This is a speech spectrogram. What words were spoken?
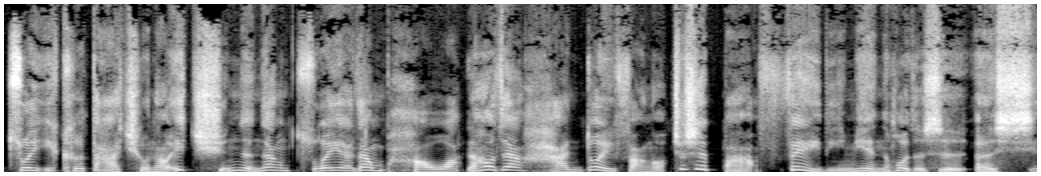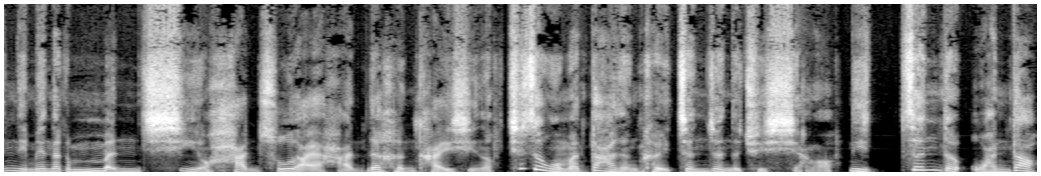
追一颗大球，然后一群人这样追啊，这样跑啊，然后这样喊对方哦，就是把肺里面或者是呃心里面那个闷气哦喊出来，喊得很开心哦。其实我们大人可以真正的去想哦，你。真的玩到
